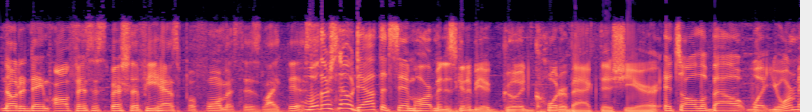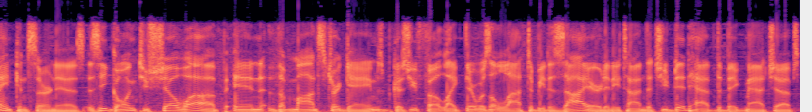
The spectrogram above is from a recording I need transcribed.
Notre Dame offense, especially if he has performances like this? Well, there's no doubt that Sam Hartman is going to be a good quarterback this year. It's all about what your main concern is. Is he going to show up in the monster games because you felt like there was a lot to be desired anytime that you did have the big matchups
